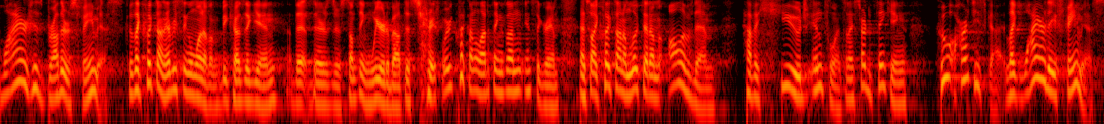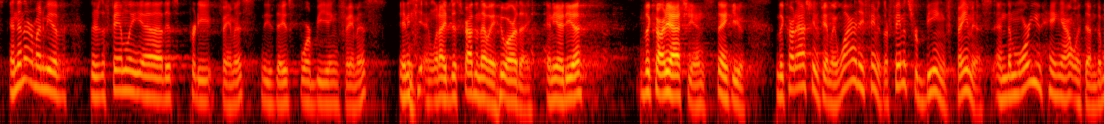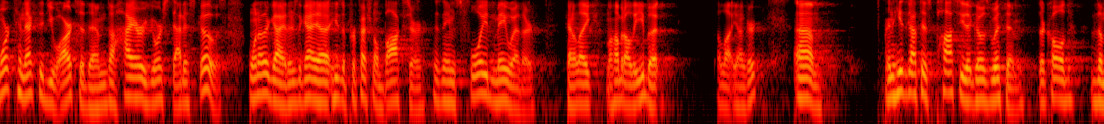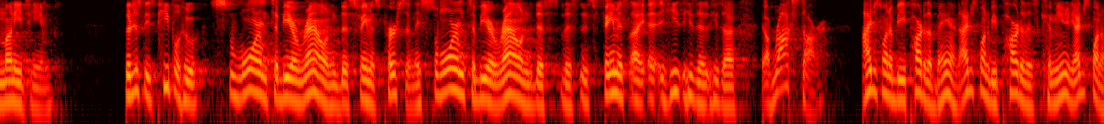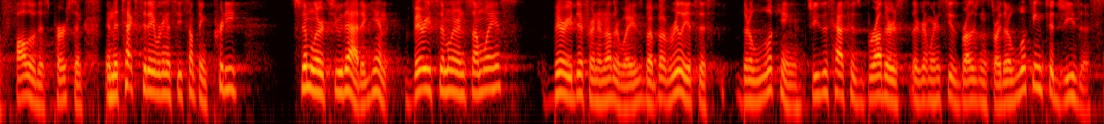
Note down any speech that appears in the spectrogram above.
why are his brothers famous? Because I clicked on every single one of them because, again, there's, there's something weird about this where we click on a lot of things on Instagram. And so I clicked on them, looked at them, all of them have a huge influence. And I started thinking, who are these guys? Like, why are they famous? And then that reminded me of there's a family uh, that's pretty famous these days for being famous. and when I describe them that way, who are they? Any idea? The Kardashians. Thank you. The Kardashian family, why are they famous? They're famous for being famous. And the more you hang out with them, the more connected you are to them, the higher your status goes. One other guy, there's a guy, uh, he's a professional boxer. His name's Floyd Mayweather, kind of like Muhammad Ali, but a lot younger. Um, and he's got this posse that goes with him. They're called the Money Team. They're just these people who swarm to be around this famous person. They swarm to be around this, this, this famous, uh, he, he's, a, he's a, a rock star. I just want to be part of the band. I just want to be part of this community. I just want to follow this person. In the text today, we're going to see something pretty similar to that. Again, very similar in some ways, very different in other ways, but, but really it's this they're looking. Jesus has his brothers, we're going to see his brothers in the story. They're looking to Jesus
